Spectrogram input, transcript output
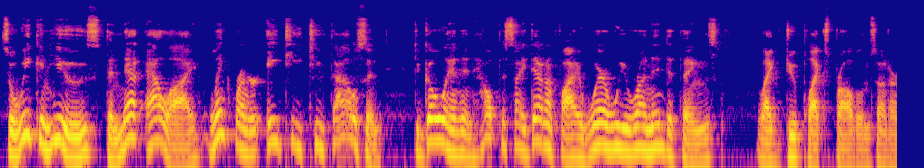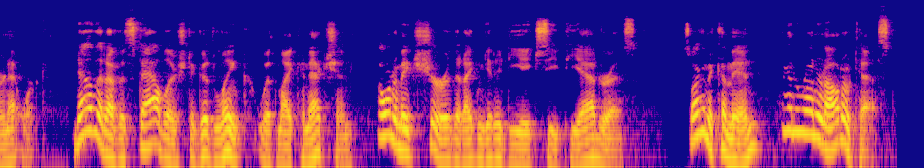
So we can use the NetAlly LinkRunner AT2000 to go in and help us identify where we run into things like duplex problems on our network. Now that I've established a good link with my connection, I want to make sure that I can get a DHCP address. So I'm going to come in, I'm going to run an auto test.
